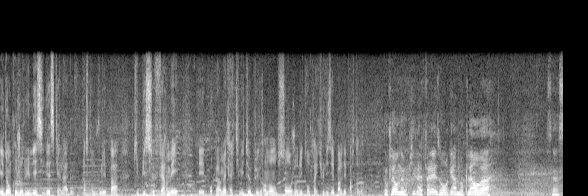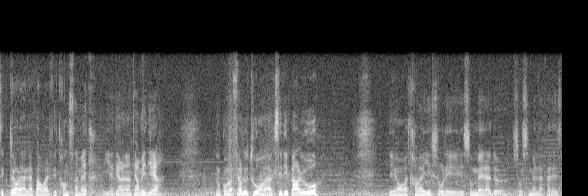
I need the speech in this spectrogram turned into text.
Et donc aujourd'hui les sites d'escalade, parce qu'on ne voulait pas qu'ils puissent se fermer, et pour permettre l'activité au plus grand nombre, sont aujourd'hui contractualisés par le département. Donc là on est au pied de la falaise, on regarde, donc là on va c'est un secteur, la, la paroi elle fait 35 mètres, il y a des rails intermédiaires. Donc on va faire le tour, on va accéder par le haut et on va travailler sur les, sommets là de, sur le sommet de la falaise.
